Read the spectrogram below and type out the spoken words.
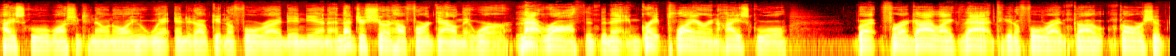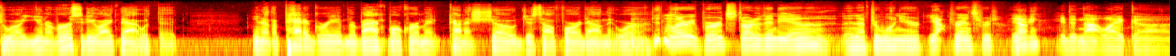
High School, Washington, Illinois, who went ended up getting a full ride to Indiana, and that just showed how far down they were. Matt Roth is the name, great player in high school, but for a guy like that to get a full ride scholarship to a university like that with the, you know, the pedigree of their basketball program, it kind of showed just how far down they were. Didn't Larry Bird start at Indiana and after one year Yeah. transferred? Yeah, he? did not like uh,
